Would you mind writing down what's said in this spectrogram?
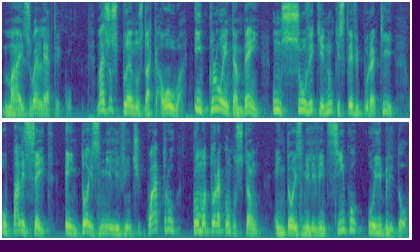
mais o elétrico. Mas os planos da Caoa incluem também um SUV que nunca esteve por aqui, o Palisade, em 2024, com motor a combustão, em 2025, o híbrido.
